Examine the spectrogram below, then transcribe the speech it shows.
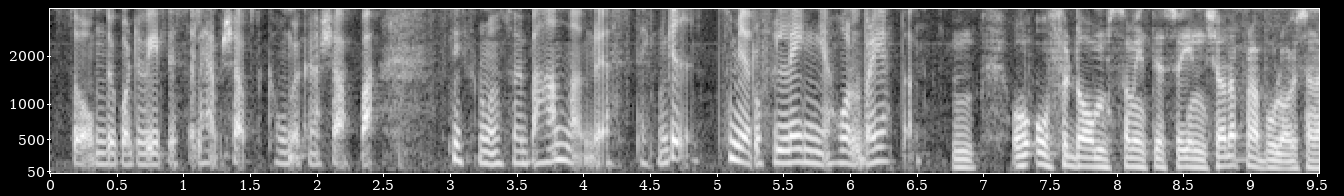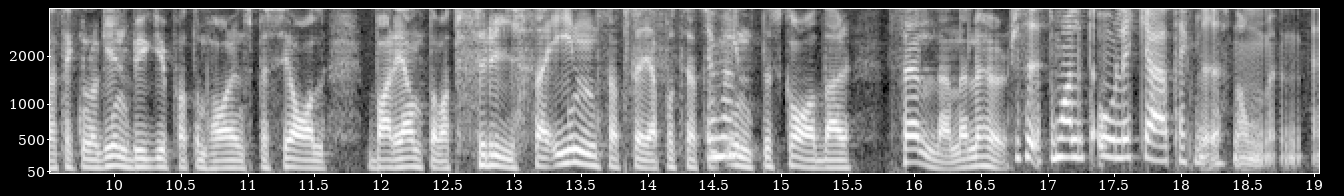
Så om du går till Willys eller Hemköp så kommer du kunna köpa snittblommor som är behandlade med deras teknologi som gör då förlänger hållbarheten. Mm. Och, och, för de som inte är så inkörda på det här bolaget, så den här teknologin bygger på att de har en specialvariant av att frysa in så att säga, på ett sätt som men... inte skadar cellen, eller hur? Precis. De har lite olika teknologier som de eh,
